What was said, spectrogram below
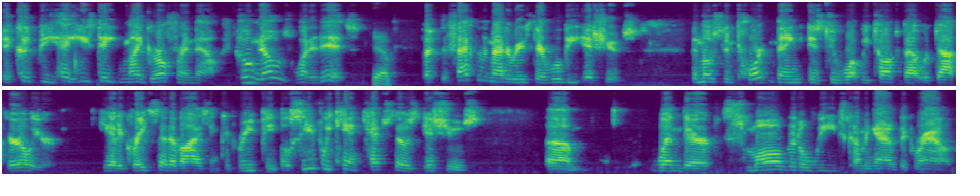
It could be, hey, he's dating my girlfriend now. Who knows what it is? Yep. But the fact of the matter is, there will be issues. The most important thing is to what we talked about with Doc earlier. He had a great set of eyes and could read people. See if we can't catch those issues um, when they're small little weeds coming out of the ground,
